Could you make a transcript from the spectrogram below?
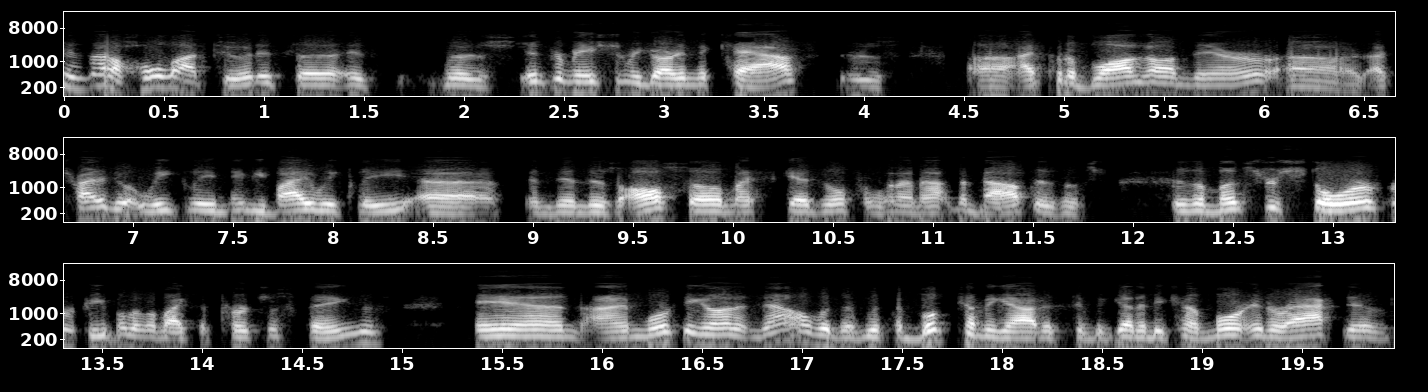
there's not a whole lot to it. It's a it's there's information regarding the cast. There's uh, I put a blog on there. Uh, I try to do it weekly, maybe biweekly, uh, and then there's also my schedule for when I'm out and about. There's a there's a Munster store for people that would like to purchase things, and I'm working on it now with the with the book coming out. It's going to become more interactive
